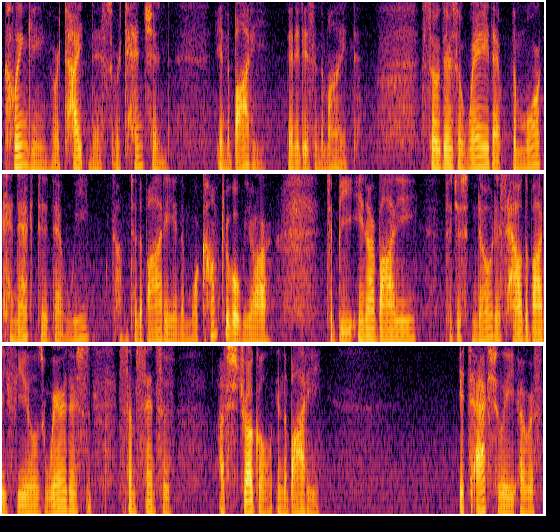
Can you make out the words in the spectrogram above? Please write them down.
clinging or tightness or tension in the body than it is in the mind. So there's a way that the more connected that we come to the body and the more comfortable we are to be in our body, to just notice how the body feels, where there's some sense of, of struggle in the body, it's actually a ref-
